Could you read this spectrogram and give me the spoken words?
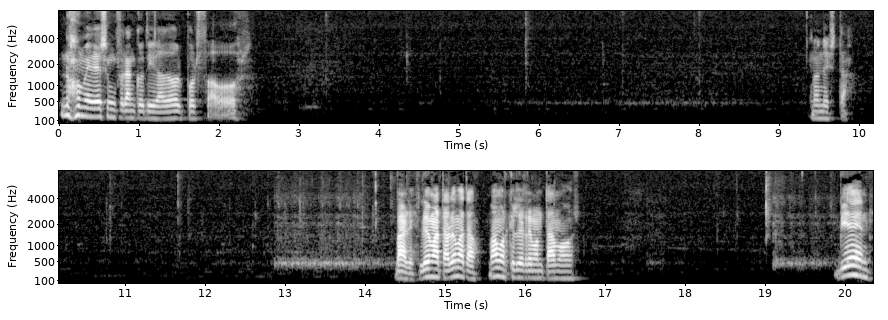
No me des un francotirador, por favor. ¿Dónde está? Vale, lo he matado, lo he matado. Vamos que le remontamos. Bien.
